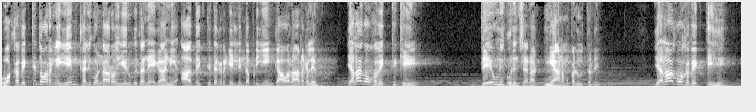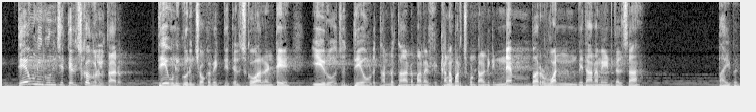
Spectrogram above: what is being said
ఒక వ్యక్తి ద్వారా ఏం కలిగి ఉన్నారో ఎరుగుతనే కానీ ఆ వ్యక్తి దగ్గరికి వెళ్ళినప్పుడు ఏం కావాలో అడగలేము. ఎలాగో ఒక వ్యక్తికి దేవుని గురించిన జ్ఞానం కలుగుతుంది. ఎలాగో ఒక వ్యక్తి దేవుని గురించి తెలుసుకోగలుగుతారు. దేవుని గురించి ఒక వ్యక్తి తెలుసుకోవాలంటే ఈరోజు దేవుడు తన్ను తాను మనకి కనపరచుకుంటానికి నెంబర్ వన్ విధానం ఏంటి తెలుసా? బైబిల్.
